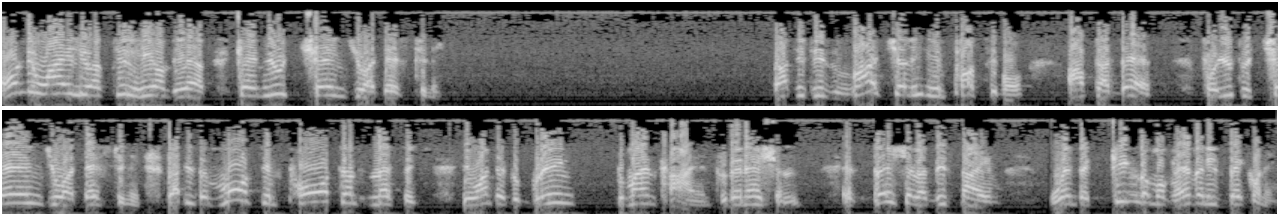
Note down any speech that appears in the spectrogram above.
only while you are still here on the earth, can you change your destiny. That it is virtually impossible after death for you to change your destiny. That is the most important message he wanted to bring to mankind, to the nation, especially at this time when the kingdom of heaven is beckoning.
